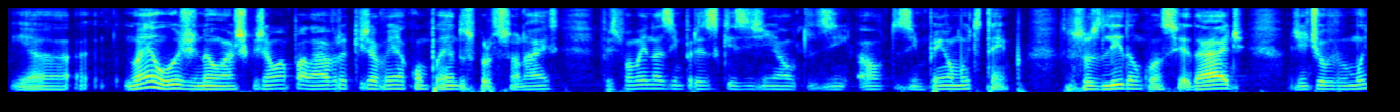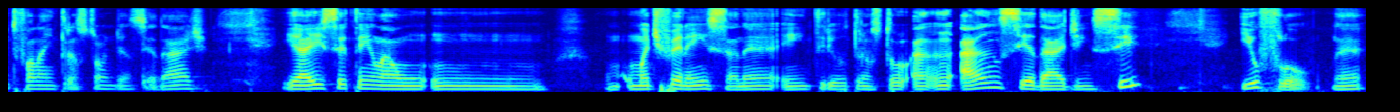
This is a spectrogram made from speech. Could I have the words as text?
E não é hoje, não. Acho que já é uma palavra que já vem acompanhando os profissionais, principalmente nas empresas que exigem alto, alto desempenho há muito tempo. As pessoas lidam com ansiedade. A gente ouve muito falar em transtorno de ansiedade. E aí você tem lá um, um- uma diferença, né, entre o transtorno, a, a ansiedade em si e o flow, né?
